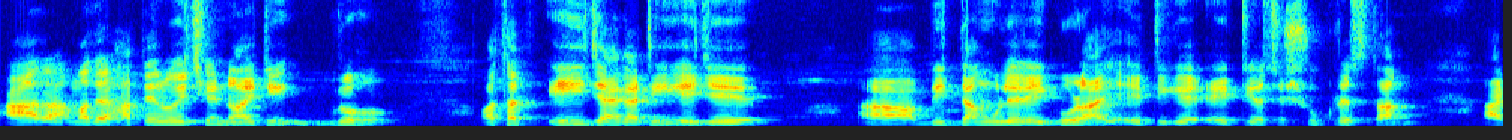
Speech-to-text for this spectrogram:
আর আমাদের হাতে রয়েছে নয়টি গ্রহ। অর্থাৎ এই জায়গাটি এই যে আহ, বৃদ্ধাঙ্গুলের এই গোড়ায় এটিকে এটি হচ্ছে শুক্রের স্থান। আর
